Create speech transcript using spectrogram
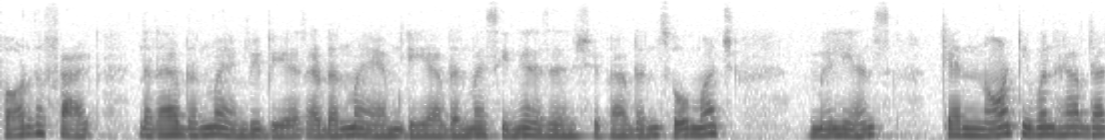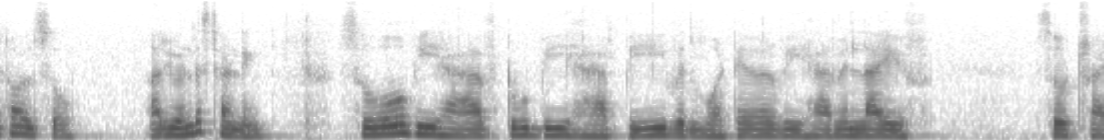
for the fact that i have done my mbbs i've done my md i've done my senior residency. i've done so much millions cannot even have that also are you understanding so we have to be happy with whatever we have in life so try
